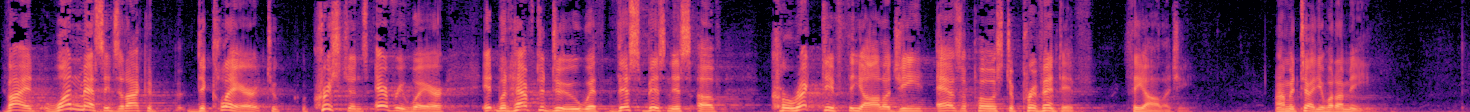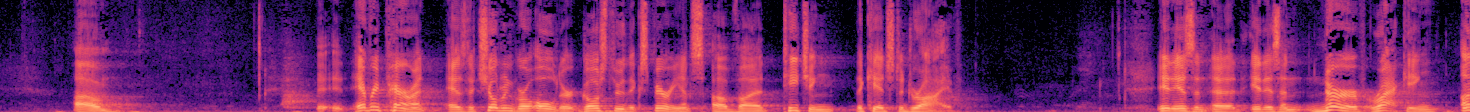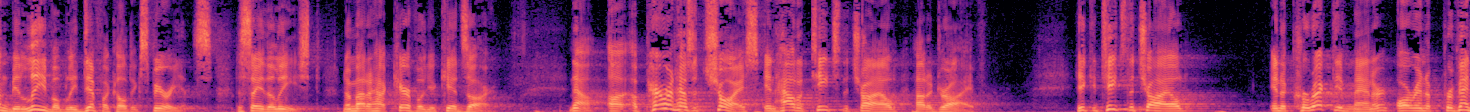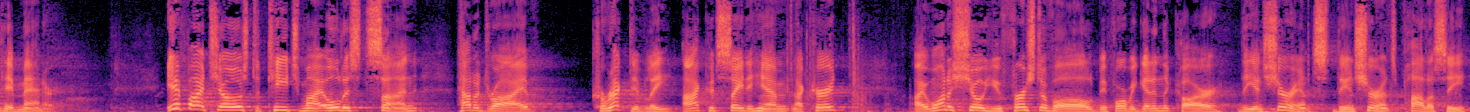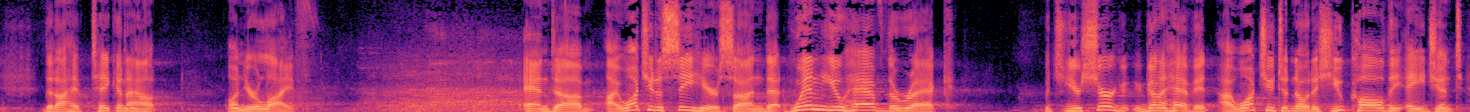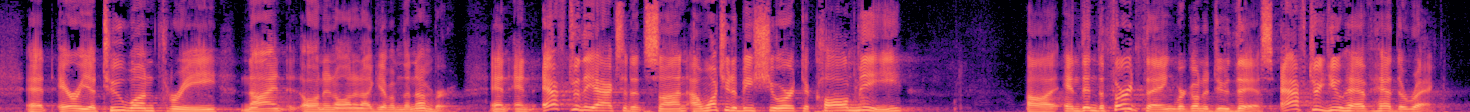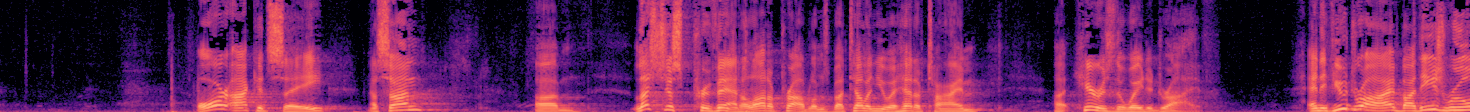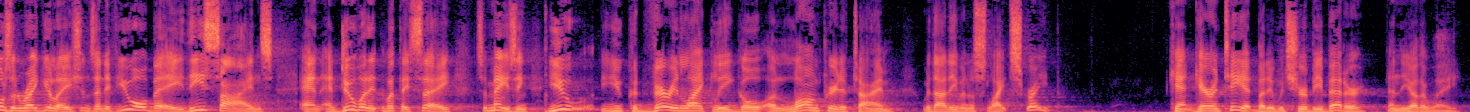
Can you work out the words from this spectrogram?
If I had one message that I could declare to Christians everywhere, it would have to do with this business of corrective theology as opposed to preventive theology. I'm going to tell you what I mean. Um, every parent, as the children grow older, goes through the experience of uh, teaching the kids to drive. It is, an, uh, it is a nerve wracking, unbelievably difficult experience, to say the least, no matter how careful your kids are. Now, uh, a parent has a choice in how to teach the child how to drive. He can teach the child in a corrective manner or in a preventive manner. If I chose to teach my oldest son how to drive correctively, I could say to him, Now, Kurt, I want to show you, first of all, before we get in the car, the insurance, the insurance policy that I have taken out on your life. and um, I want you to see here, son, that when you have the wreck, but you're sure you're going to have it, I want you to notice you call the agent at area 213, 9, on and on, and I give them the number. And, and after the accident, son, I want you to be sure to call me. Uh, and then the third thing, we're going to do this after you have had the wreck. Or I could say, now, son, um, let's just prevent a lot of problems by telling you ahead of time uh, here is the way to drive. And if you drive by these rules and regulations, and if you obey these signs and, and do what, it, what they say, it's amazing. You, you could very likely go a long period of time without even a slight scrape. Can't guarantee it, but it would sure be better than the other way.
